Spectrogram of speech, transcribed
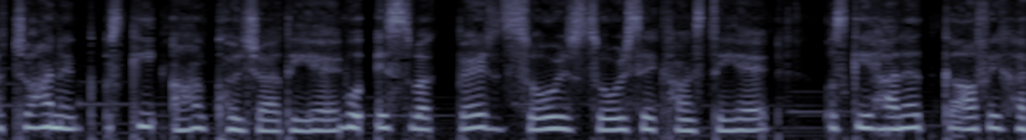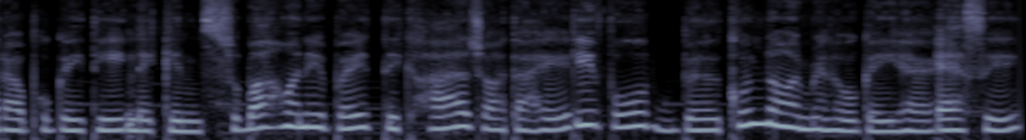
अचानक उसकी आँख खुल जाती है। वो इस वक्त पर ज़ोर ज़ोर से खांसती है। उसकी हालत काफ़ी खराब हो गई थी, लेकिन सुबह होने पर दिखाया जाता है कि वो बिल्कुल नॉर्मल हो गई है। ऐसे,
